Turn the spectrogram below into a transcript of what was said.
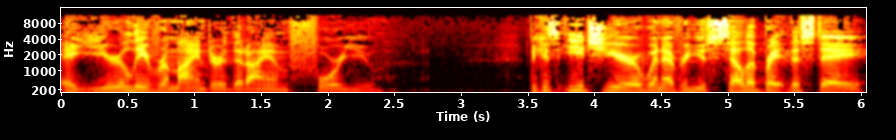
a yearly reminder that I am for you. Because each year, whenever you celebrate this day,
